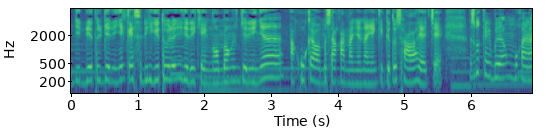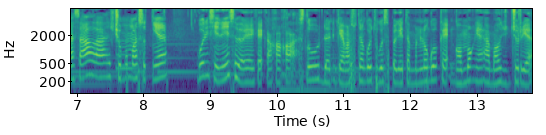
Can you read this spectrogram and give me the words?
jadi dia tuh jadinya kayak sedih gitu udah jadi kayak ngomong jadinya aku kalau misalkan nanya-nanya kayak gitu salah ya cek. Terus gue kayak bilang bukan salah cuma maksudnya gue di sini sebagai kayak kakak kelas lu dan kayak maksudnya gue juga sebagai temen lu gue kayak ngomong ya mau jujur ya.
